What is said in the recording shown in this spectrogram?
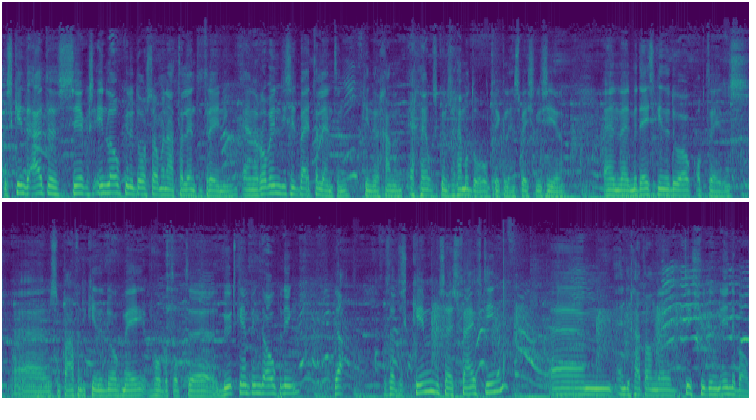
Dus kinderen uit de Circus Inloop kunnen doorstromen naar talententraining. En Robin die zit bij talenten. Kinderen gaan echt heel, ze kunnen zich helemaal doorontwikkelen en specialiseren. En met deze kinderen doen we ook optredens. Eh, dus een paar van die kinderen doen ook mee. Bijvoorbeeld op de buurtcamping, de opening. Ja, dus dat is Kim, zij is 15. Ehm, en die gaat dan eh, tissue doen in de boom.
